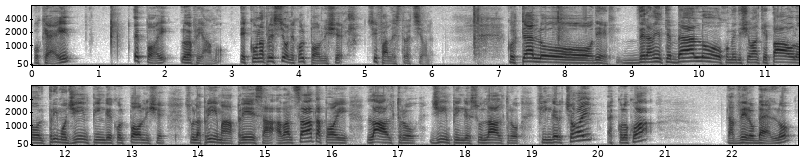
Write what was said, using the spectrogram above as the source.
Ok. E poi lo apriamo e con una pressione col pollice si fa l'estrazione coltello veramente bello come diceva anche Paolo il primo jimping col pollice sulla prima presa avanzata poi l'altro jimping sull'altro finger choil eccolo qua davvero bello.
